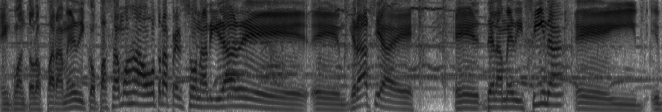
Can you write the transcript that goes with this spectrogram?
en cuanto a los paramédicos. Pasamos a otra personalidad de... Eh, gracias. Eh, de la medicina y, es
